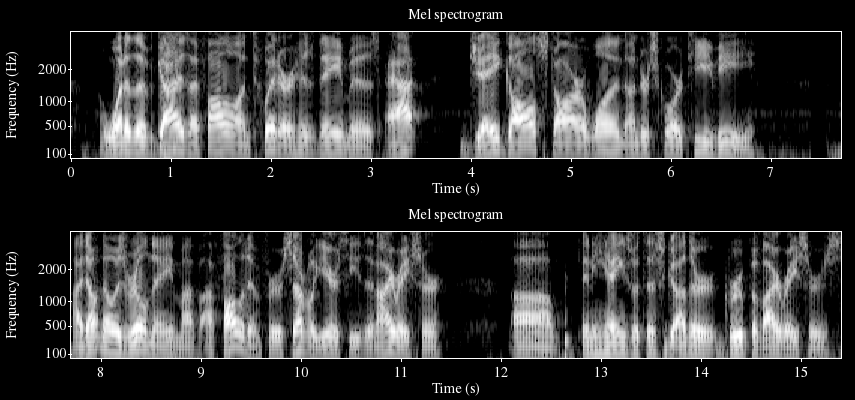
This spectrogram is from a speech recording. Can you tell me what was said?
one of the guys I follow on Twitter, his name is at jgallstar1 underscore TV. I don't know his real name. I've, I've followed him for several years. He's an iRacer, uh, and he hangs with this other group of iRacers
